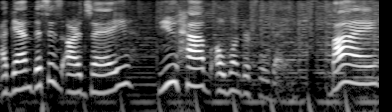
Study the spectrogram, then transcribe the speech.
Again, this is RJ. You have a wonderful day. Bye.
